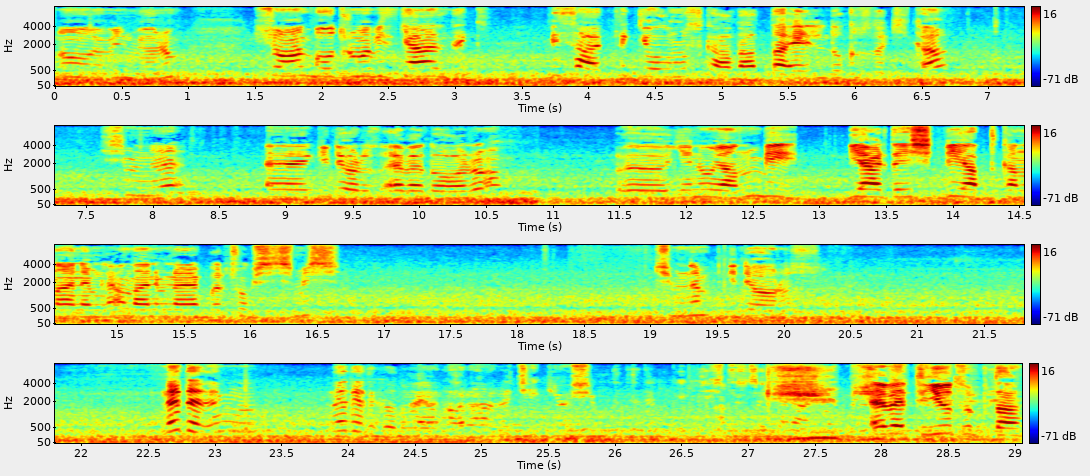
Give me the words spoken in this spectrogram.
Ne oluyor bilmiyorum. Şu an Bodrum'a biz geldik. Bir saatlik yolumuz kaldı. Hatta 59 dakika. Şimdi e, gidiyoruz eve doğru. E, yeni uyandım. Bir yer değişikliği yaptık anneannemle. Anneannemin ayakları çok şişmiş. Şimdi gidiyoruz. Ne dedin? Ne dedik oğlum ya? Ara ara çekiyor şimdi dedim. Herhalde. Evet YouTube'da.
